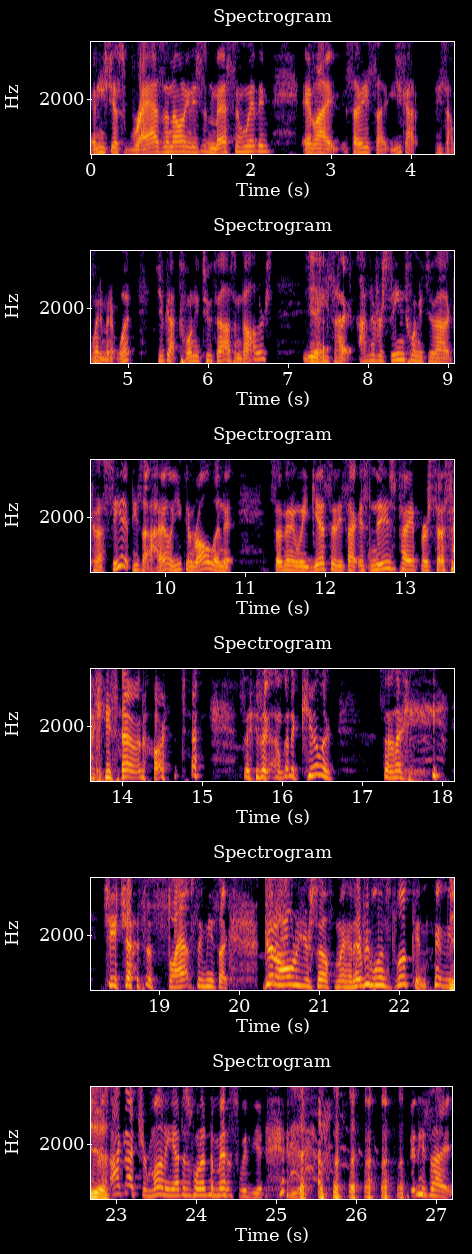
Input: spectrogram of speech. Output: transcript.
and he's just razzing on him, he's just messing with him, and like so he's like, you got. he's like, wait a minute, what? You got twenty two thousand dollars? Yeah. He's like, I've never seen twenty two thousand. Can I see it? He's like, hell, you can roll in it. So then when he gets it, he's like, it's newspaper. So it's like he's having a heart attack. So he's like, I'm gonna kill her. So like Chief just slaps him. He's like, get a hold of yourself, man. Everyone's looking. And he's Yeah. like, I got your money. I just wanted to mess with you. yeah. then he's like,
